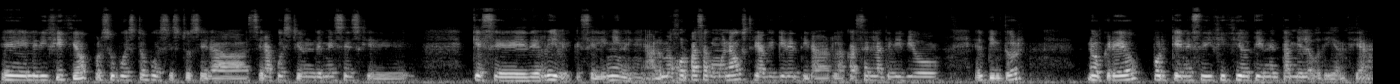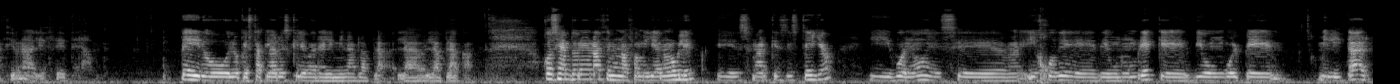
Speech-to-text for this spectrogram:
Eh, el edificio, por supuesto, pues esto será, será cuestión de meses que, que se derribe, que se elimine. A lo mejor pasa como en Austria, que quieren tirar la casa en la que vivió el pintor. No creo, porque en ese edificio tienen también la Audiencia Nacional, etc. Pero lo que está claro es que le van a eliminar la, placa. José Antonio nace en una familia noble, es marqués de Estella, y bueno, es eh, hijo de, un hombre que dio un golpe militar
